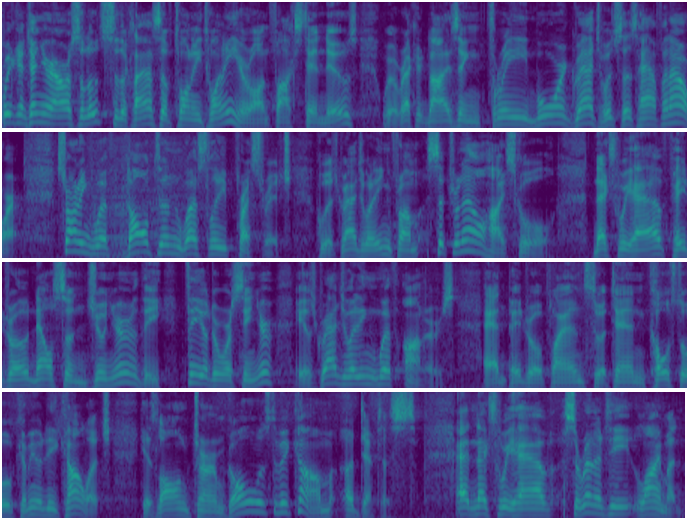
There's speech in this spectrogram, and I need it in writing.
We continue our salutes to the class of 2020 here on Fox 10 News. We're recognizing three more graduates this half an hour, starting with Dalton Wesley Prestridge, who is graduating from Citronelle High School. Next, we have Pedro Nelson Jr., the Theodore Senior, is graduating with honors. And Pedro plans to attend Coastal Community College. His long-term goal is to become a dentist. And next, we have Serenety Lymon.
